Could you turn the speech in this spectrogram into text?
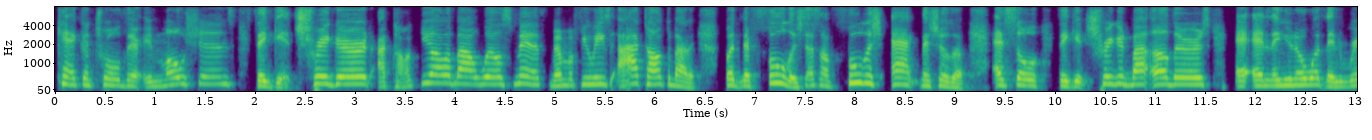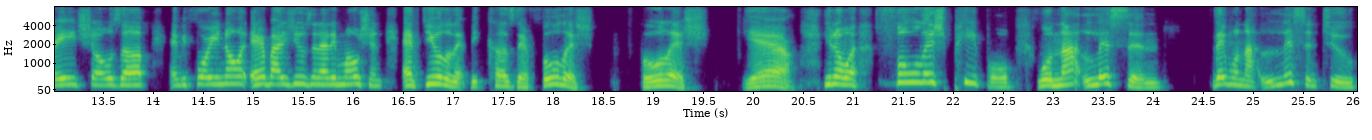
can't control their emotions. They get triggered. I talked to y'all about Will Smith. Remember a few weeks? I talked about it, but they're foolish. That's a foolish act that shows up. And so they get triggered by others. And, and then you know what? Then rage shows up. And before you know it, everybody's using that emotion and fueling it because they're foolish. Foolish. Yeah. You know what? Foolish people will not listen they will not listen to,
